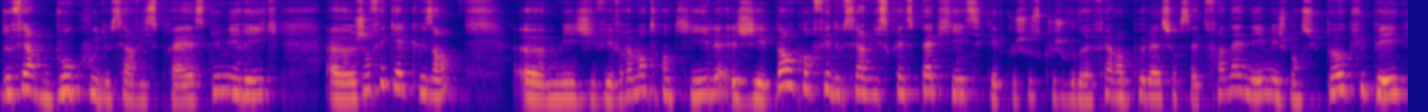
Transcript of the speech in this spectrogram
de faire beaucoup de services presse numériques. Euh, j'en fais quelques-uns, euh, mais j'y vais vraiment tranquille. J'ai pas encore fait de service presse papier, c'est quelque chose que je voudrais faire un peu là sur cette fin d'année, mais je m'en suis pas occupée.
